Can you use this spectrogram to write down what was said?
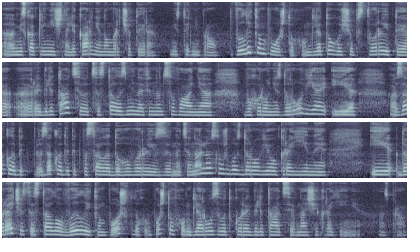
е, міська клінічна лікарня номер 4 місто Дніпро. Великим поштовхом для того, щоб створити е, реабілітацію, це стала зміна фінансування в охороні здоров'я і е, заклади підписали договори з Національною службою здоров'я України. І, до речі, це стало великим поштовх- поштовхом для розвитку реабілітації в нашій країні. Насправді,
